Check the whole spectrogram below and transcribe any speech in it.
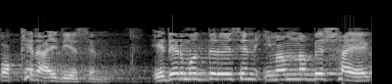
পক্ষে রায় দিয়েছেন। এদের মধ্যে রয়েছেন ইমাম নব্বের শায়েক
